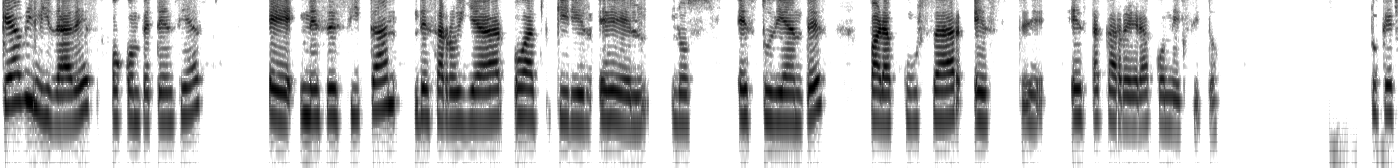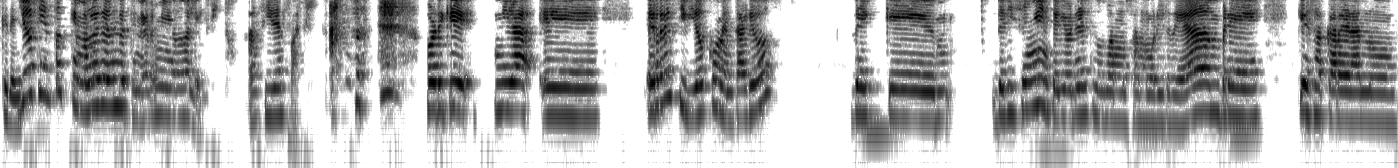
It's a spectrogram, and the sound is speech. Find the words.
¿qué habilidades o competencias eh, necesitan desarrollar o adquirir los estudiantes para cursar este, esta carrera con éxito? ¿Tú qué crees? Yo siento que no le deben de tener miedo al éxito, así de fácil. Porque, mira, eh, he recibido comentarios de que de diseño de interiores nos vamos a morir de hambre, que esa carrera no,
